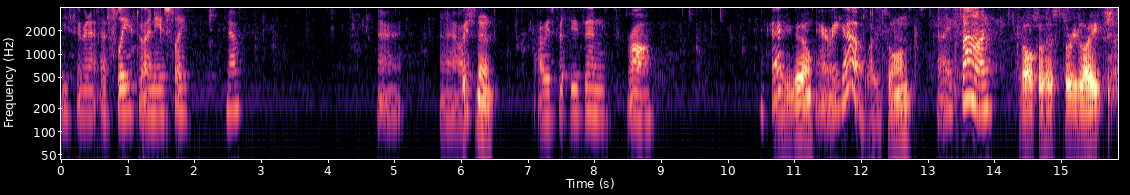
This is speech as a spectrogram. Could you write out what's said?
You see what I, a sleeve? Do I need a sleeve? No? Alright. I always, Push it in. I always put these in raw. There you go. there we go. Lights on. Lights on. It also has three lights.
